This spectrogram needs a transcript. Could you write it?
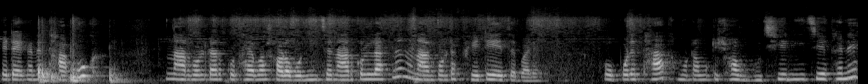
এটা এখানে থাকুক। নারকলটা আর কোথায় বা সরব নিচে নারকল রাখলে না নারকলটা ফেটে যেতে পারে। ওপরে থাক, মোটামুটি সব গুছিয়ে নিয়েছি এখানে।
